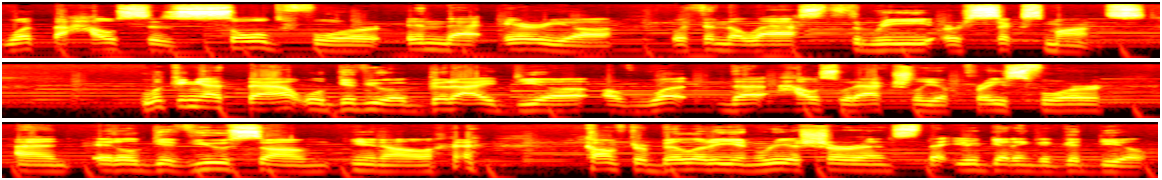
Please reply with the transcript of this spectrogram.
what the house is sold for in that area within the last three or six months. Looking at that will give you a good idea of what that house would actually appraise for, and it'll give you some, you know, comfortability and reassurance that you're getting a good deal.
